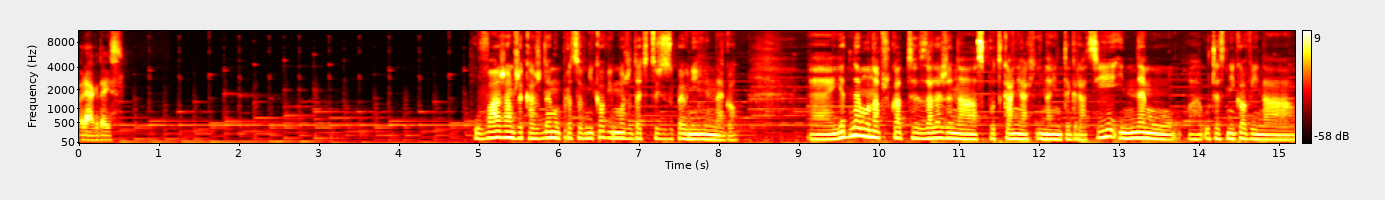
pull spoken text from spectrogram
React Days. Uważam, że każdemu pracownikowi może dać coś zupełnie innego. E, Jednemu na przykład zależy na spotkaniach i na integracji, innemu e, uczestnikowi na,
